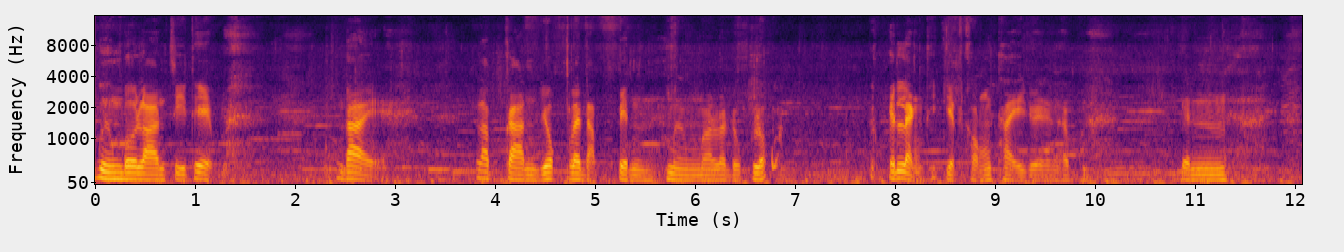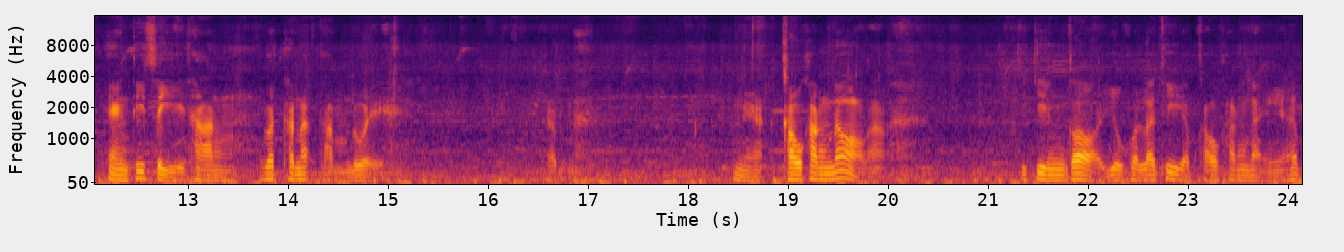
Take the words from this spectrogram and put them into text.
เมืองโบราณสีเทพ ได้รับการยกระดับเป็นเมืองมรดกโลก เป็นแหล่งที่เกียรติของไทยด้วยนะครับ เป็นแห่งที่สี่ทางวัฒนธรรมด้วยครับเนี่ยเขาข้างนอกอะที่จริงก็อยู่คนละที่กับเขาข้างในครับ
